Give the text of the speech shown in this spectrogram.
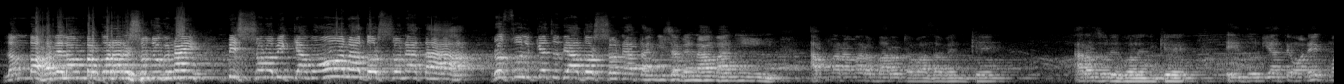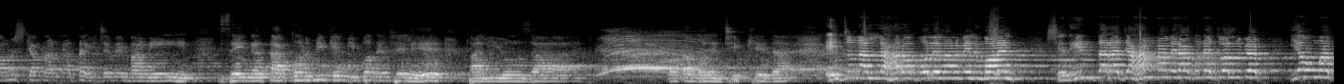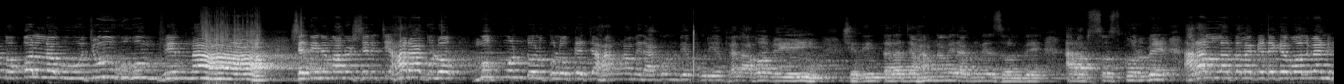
লম্বা হবে, লম্বা করার সুযোগ নাই। বিশ্বনবী কেমন আদর্শ নেতা? রসুলকে যদি আদর্শ নেতা হিসাবে না মানি, আপনার আমার বারোটা বাজাবেন কে? আরও জোরে বলেন কে? এই দুনিয়াতে অনেক মানুষকে আমরা নেতা হিসেবে মানি। যেই নেতা কর্মীকে বিপদে ফেলে পালিয়েও যায়। কথা বলেন ঠিক খেদা এই জন্য আল্লাহ রাব্বুল বলেন, সেদিন তারা জাহান্নামের আগুনে জ্বলবে। সেদিন মানুষের চেহারাগুলো মুখমণ্ডল গুলোকে জাহান্নামের আগুন দিয়ে পুড়িয়ে ফেলা হবে। সেদিন তারা জাহান্নামের আগুনে জ্বলবে আর আফসোস করবে। আর আল্লাহ তাআলাকে ডেকে বলবেন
